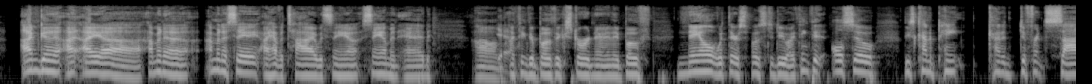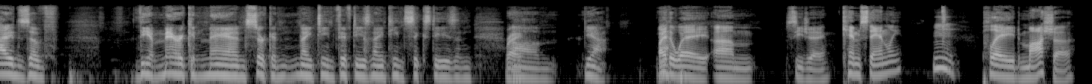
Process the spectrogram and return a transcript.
I'm gonna I, I uh I'm gonna I'm gonna say I have a tie with Sam Sam and Ed. Um, Yeah. I think they're both extraordinary and they both nail what they're supposed to do. I think that also these kind of paint kind of different sides of the American man circa 1950s, 1960s, and Right. um, yeah, By the way, um, CJ Kim Stanley Hmm. played Masha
